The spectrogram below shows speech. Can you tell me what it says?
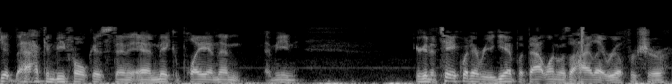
get back and be focused and, and make a play. And then, I mean, you're going to take whatever you get, but that one was a highlight reel for sure.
